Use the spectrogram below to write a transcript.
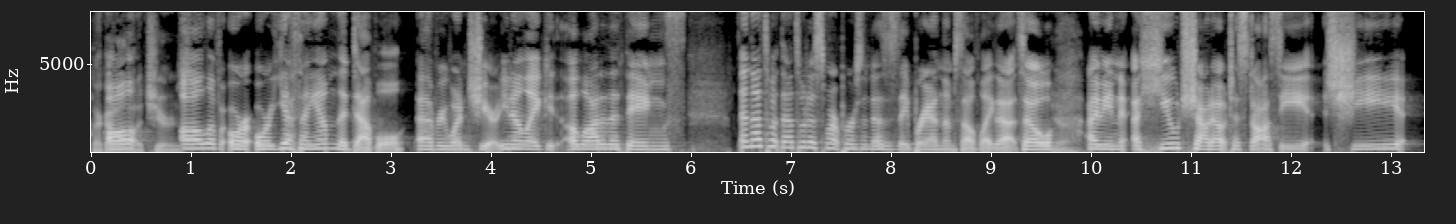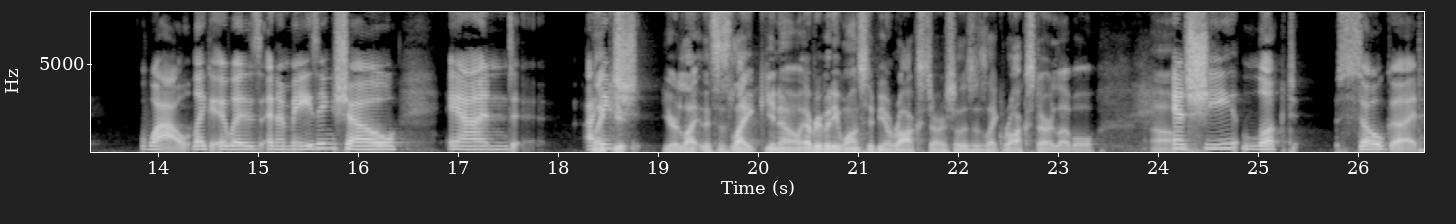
that got a all, lot of cheers. All of or or yes, I am the devil. Everyone cheer. You know, like a lot of the things and that's what that's what a smart person does is they brand themselves like that. So Yeah. I mean, a huge shout out to Stassi. She wow, like it was an amazing show and I like think you, she, you're like this is like you know everybody wants to be a rock star. So this is like rock star level. and she looked so good.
